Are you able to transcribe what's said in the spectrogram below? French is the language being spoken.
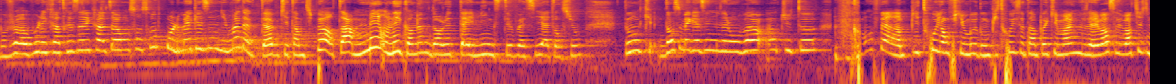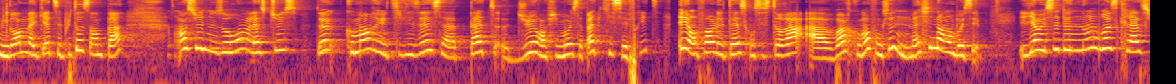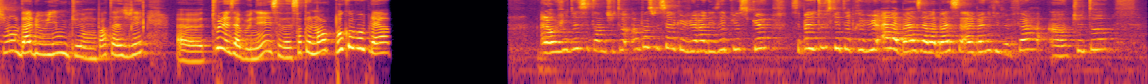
Bonjour à vous les créatrices et les créateurs, on se retrouve pour le magazine du mois d'octobre qui est un petit peu en retard mais on est quand même dans le timing cette fois-ci, attention. Donc dans ce magazine nous allons voir en tuto comment faire un pitrouille en fimo. Donc pitrouille c'est un Pokémon, vous allez voir ça fait partie d'une grande maquette, c'est plutôt sympa. Ensuite nous aurons l'astuce de comment réutiliser sa pâte dure en fimo, sa pâte qui s'effrite. Et enfin le test consistera à voir comment fonctionne une machine à embosser. Il y a aussi de nombreuses créations d'Halloween que ont partagé euh, tous les abonnés et ça va certainement beaucoup vous plaire. Alors aujourd'hui c'est un tuto un peu spécial que je vais réaliser puisque c'est pas du tout ce qui était prévu à la base. À la base c'est Alban qui devait faire un tuto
